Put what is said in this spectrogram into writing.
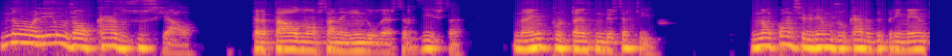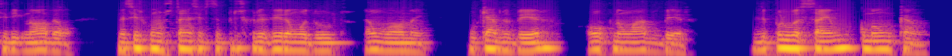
Não olhemos ao caso social Tratá-lo não está na índole desta revista, nem, portanto, deste artigo. Não consideremos o caso deprimente e de ignóbil na circunstância de se prescrever a um adulto, a um homem, o que há de beber ou o que não há de beber, lhe pôr o aceimo como a um cão,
